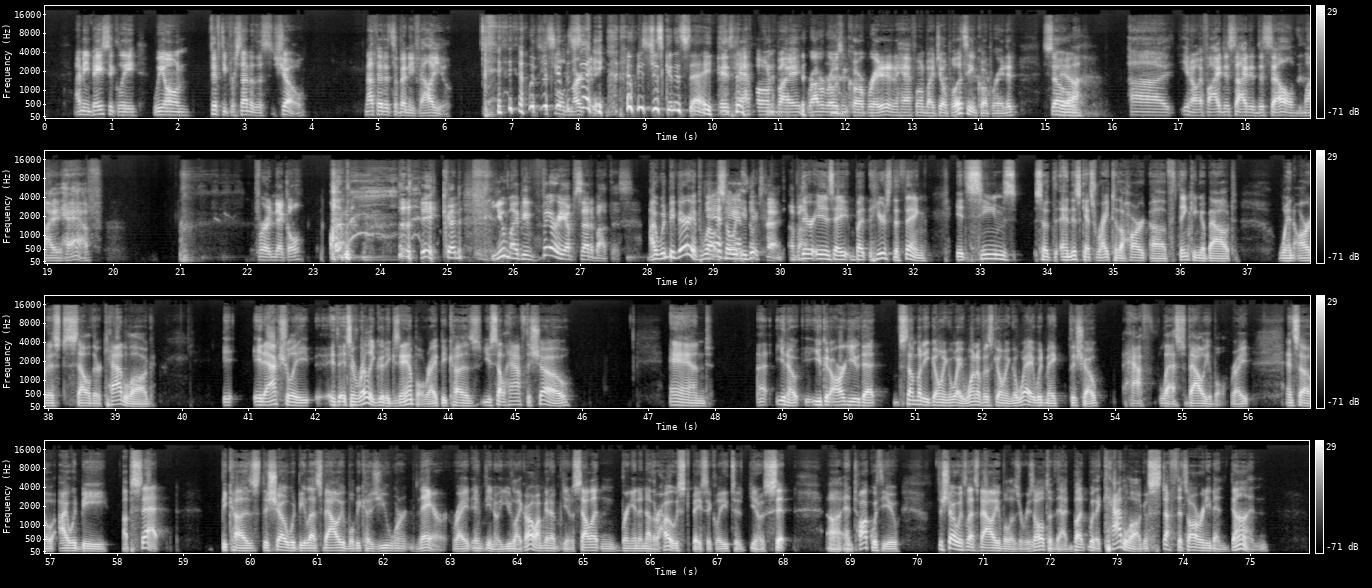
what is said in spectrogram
I mean, basically, we own 50% of this show. Not that it's of any value. I was just gonna say. I was just gonna say is half owned by Robert Rose Incorporated and half owned by Joe Pulizzi Incorporated. So, yeah. uh, you know, if I decided to sell my half for a nickel, it could. You might be very upset about this. I would be very upset. well. so it, there is a, but here's the thing. It seems so and this gets right to the heart of thinking about when artists sell their catalog it it actually it, it's a really good example right? Because you sell half the show and uh, you know you could argue that somebody going away one of us going away would make the show half less valuable right? And so i would be upset because the show would be less valuable because you weren't there, right? And you know, you like, oh, I'm to you know sell it and bring in another host basically to you know sit uh, and talk with you. The show is less valuable as a result of that. But with a catalog of stuff that's already been done,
